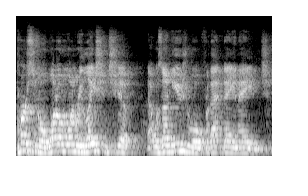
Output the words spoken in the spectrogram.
personal, one on one relationship that was unusual for that day and age.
